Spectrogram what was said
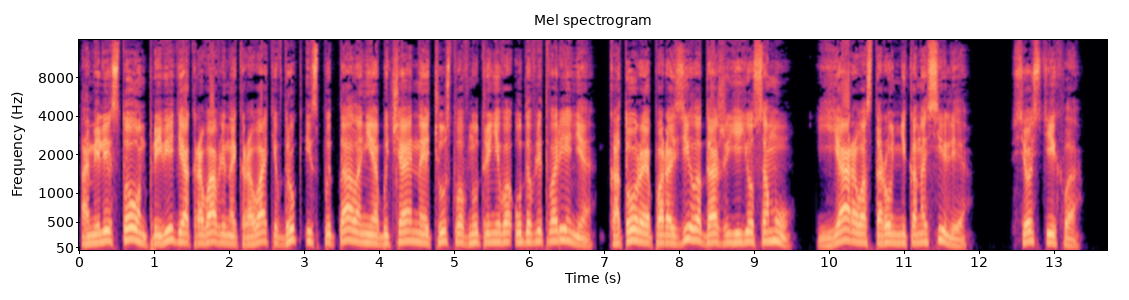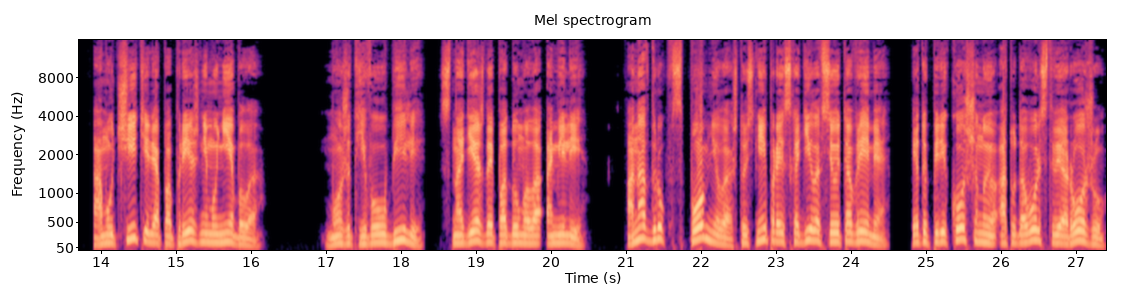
Амели Стоун при виде окровавленной кровати вдруг испытала необычайное чувство внутреннего удовлетворения, которая поразила даже ее саму, ярого сторонника насилия. Все стихло, а мучителя по-прежнему не было. «Может, его убили?» — с надеждой подумала Амели. Она вдруг вспомнила, что с ней происходило все это время, эту перекошенную от удовольствия рожу,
